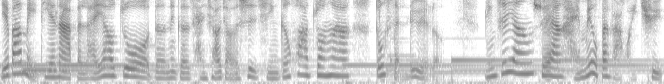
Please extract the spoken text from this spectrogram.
也把每天呐本来要做的那个缠小脚的事情跟化妆啊都省略了。林之阳虽然还没有办法回去。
